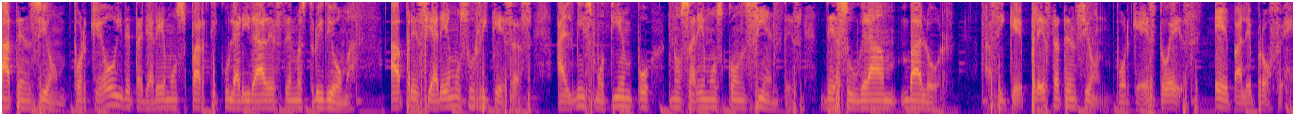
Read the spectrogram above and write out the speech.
Atención, porque hoy detallaremos particularidades de nuestro idioma, apreciaremos sus riquezas, al mismo tiempo nos haremos conscientes de su gran valor. Así que presta atención, porque esto es Épale Profe.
